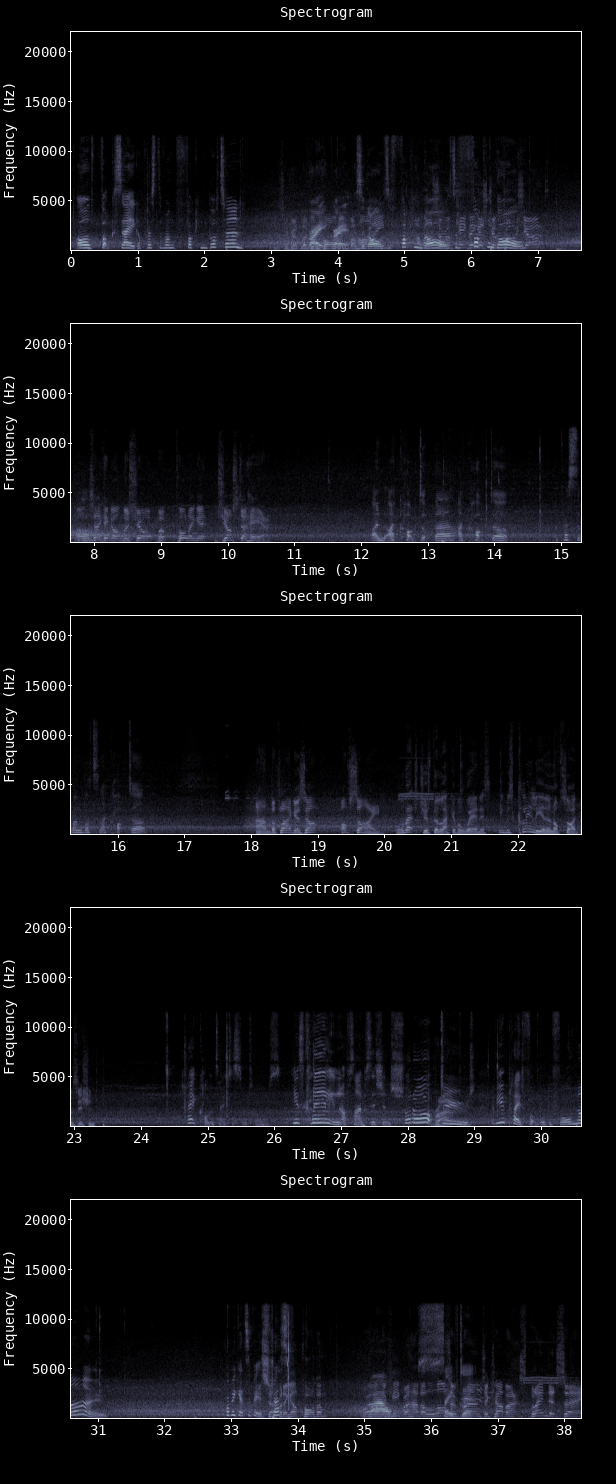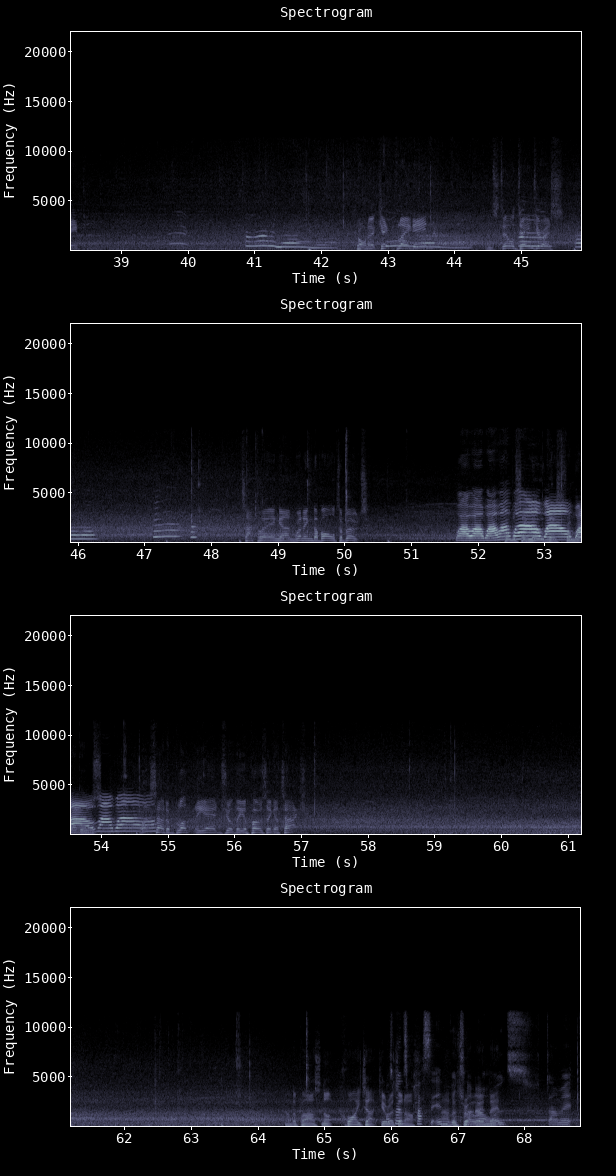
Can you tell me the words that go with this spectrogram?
Oh, fuck's sake, I pressed the wrong fucking button. It's a good looking Right, ball great. It's a goal. It's a fucking goal. It's a fucking goal. Well, Oh. taking on the shot, but pulling it just a hair. I, I cocked up there. I cocked up. I pressed the wrong button. I cocked up. And the flag is up. Offside. Well, that's just a lack of awareness. He was clearly in an offside position. I hate commentators sometimes. He's clearly in an offside position. Shut up, Brown. dude. Have you played football before? No. Probably gets a bit It's stressed. opening up for them. Well, Wow. the keeper had a lot Saved of it. ground to cover. Splendid save. Ah. Corner kick played in. And still dangerous. Tackling and winning the ball to boot. Wow, wow, wow, wow, Promising wow, move this wow, from wow, Rebels. wow, That's wow. how to blunt the edge of the opposing attack. And the pass not quite I was accurate meant to enough. pass it in, and the but it's not throw in then. outwards. Damn it.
